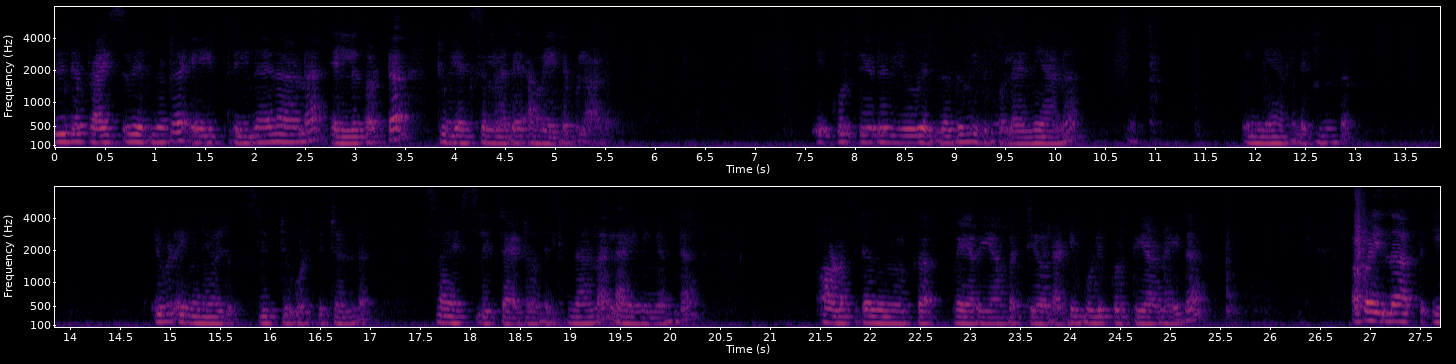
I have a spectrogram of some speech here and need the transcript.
ഇതിന്റെ പ്രൈസ് വരുന്നത് എയ്റ്റ് ത്രീ നയൻ ആണ്. എല്ല് തൊട്ട് ടു എക്സ് എൽ വരെ അവൈലബിൾ ആണ്. ഈ കുർത്തിയുടെ വ്യൂ വരുന്നതും ഇതുപോലെ തന്നെയാണ്. ഇങ്ങനെയാണ് വരുന്നത്. ഇവിടെ ഇങ്ങനെ ഒരു സ്ലിറ്റ് കൊടുത്തിട്ടുണ്ട്. സ്ലൈഡ് സ്ലിറ്റ് ആയിട്ട് വന്നിരിക്കുന്നതാണ്. ലൈനിങ് ഉണ്ട്. ഓണത്തിന് നിങ്ങൾക്ക് വെയർ ചെയ്യാൻ പറ്റിയ ഒരു അടിപൊളി കുർത്തിയാണ് ഇത്. അപ്പോൾ ഇന്ന് ഈ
